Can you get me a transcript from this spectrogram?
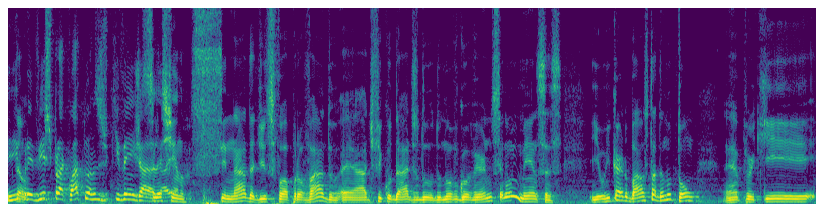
E então, previsto para quatro anos que vem já. Celestino. Se nada disso for aprovado, é, as dificuldades do, do novo governo serão imensas. E o Ricardo Barros está dando tom, é, porque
